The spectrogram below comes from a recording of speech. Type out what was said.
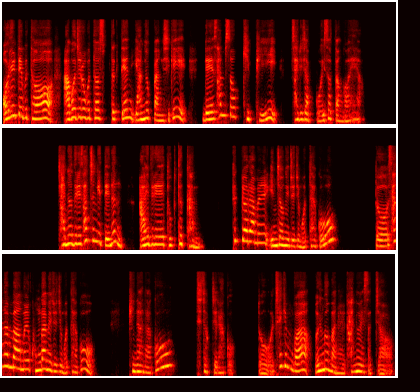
어릴 때부터 아버지로부터 습득된 양육 방식이 내 삶 속 깊이 자리 잡고 있었던 거예요. 자녀들이 사춘기 때는 아이들의 독특함, 특별함을 인정해주지 못하고 또 상한 마음을 공감해주지 못하고 비난하고 지적질하고 또 책임과 의무만을 강요했었죠.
